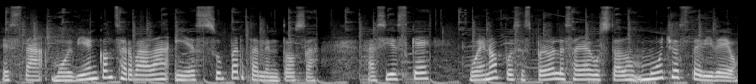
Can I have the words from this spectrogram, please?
Está muy bien conservada y es súper talentosa. Así es que, bueno, pues espero les haya gustado mucho este video.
